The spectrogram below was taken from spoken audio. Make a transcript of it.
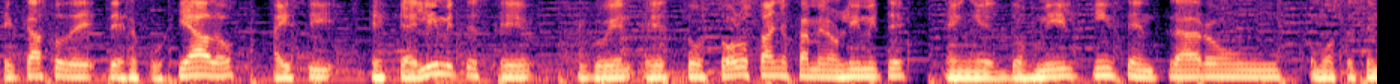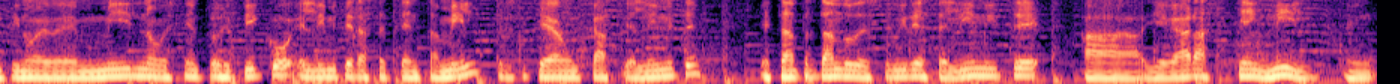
El caso de, de refugiado, ahí sí es que hay límites. eh, estos, todos los años cambian los límites. En el 2015 entraron como 69.900 y pico. El límite era 70.000, pero sí quedaron casi al límite. Están tratando de subir ese límite a llegar a 100.000 en,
